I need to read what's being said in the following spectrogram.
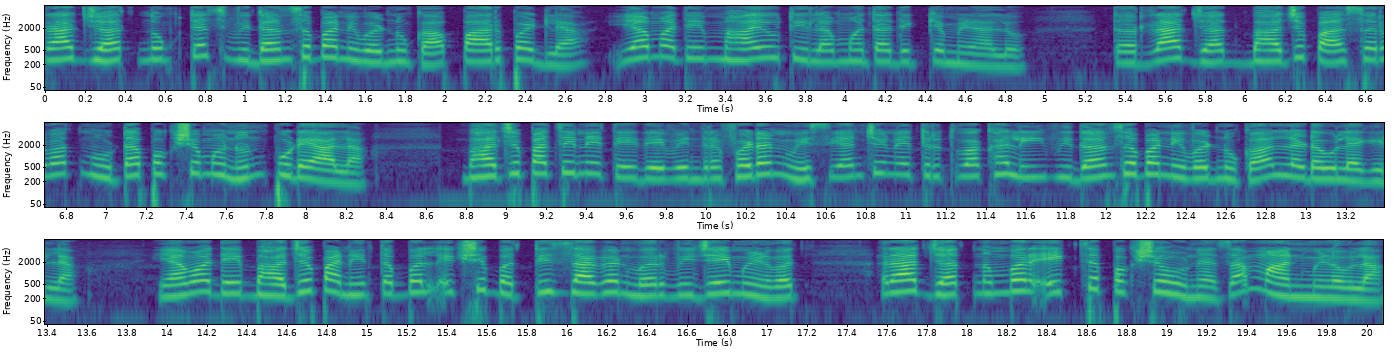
राज्यात नुकत्याच विधानसभा निवडणुका पार पडल्या. यामध्ये महायुतीला मताधिक्य मिळालं. तर राज्यात भाजपा सर्वात मोठा पक्ष म्हणून पुढे आला. भाजपाचे नेते देवेंद्र फडणवीस यांच्या नेतृत्वाखाली विधानसभा निवडणुका लढवल्या गेल्या. यामध्ये भाजपाने तब्बल एकशे बत्तीस जागांवर विजय मिळवत राज्यात नंबर एकचा पक्ष होण्याचा मान मिळवला.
